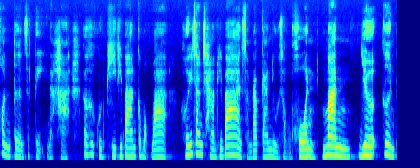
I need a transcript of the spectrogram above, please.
คนเตือนสตินะคะ ก็คือคุณพี่ที่บ้านก็บอกว่า ฮ้ยจานชามที่บ้านสำหรับการอยู่สองคน มันเยอะเกินไป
